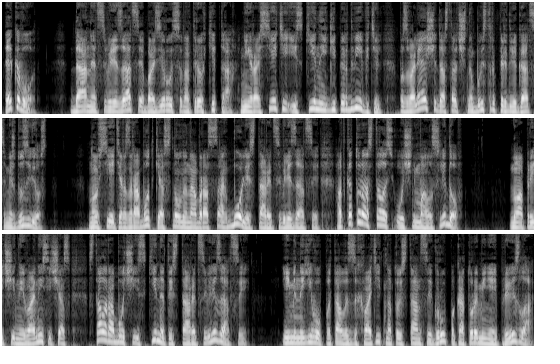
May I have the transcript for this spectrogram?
Так вот, данная цивилизация базируется на трех китах – нейросети, искины и гипердвигатель, позволяющий достаточно быстро передвигаться между звезд. Но все эти разработки основаны на образцах более старой цивилизации, от которой осталось очень мало следов. Ну а причиной войны сейчас стал рабочий скин этой старой цивилизации. Именно его пыталась захватить на той станции группа, которая меня и привезла.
